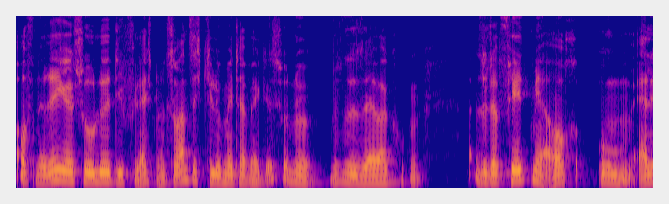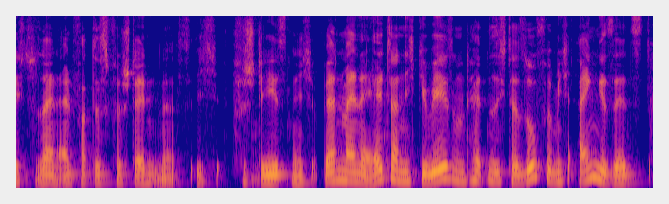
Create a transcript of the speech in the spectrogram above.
auf eine Regelschule, die vielleicht nur 20 Kilometer weg ist, so, nö, müssen sie selber gucken. Also da fehlt mir auch, um ehrlich zu sein, einfach das Verständnis. Ich verstehe es nicht. Wären meine Eltern nicht gewesen und hätten sich da so für mich eingesetzt,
